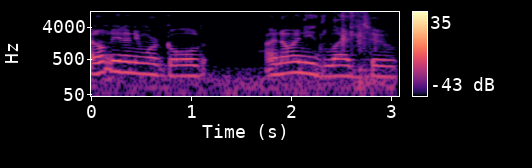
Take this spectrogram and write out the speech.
I don't need any more gold. I know I need lead too.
